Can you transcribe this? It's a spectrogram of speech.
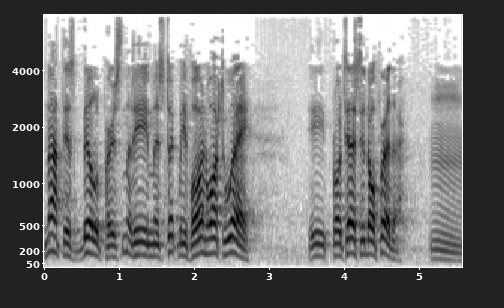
not this Bill person that he mistook me for and walked away. He protested no further. Hmm.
